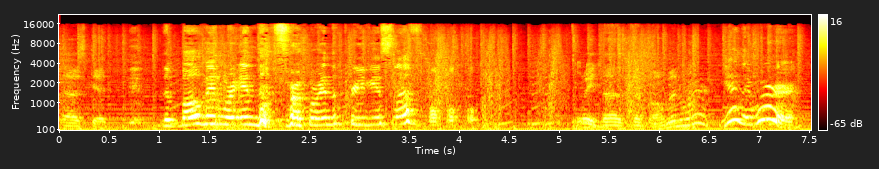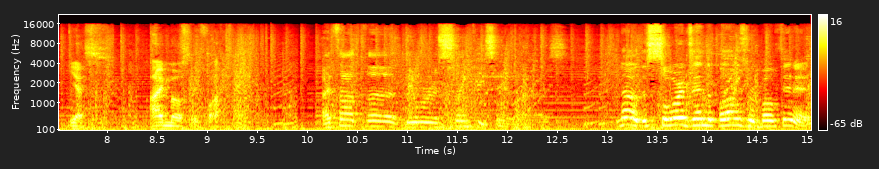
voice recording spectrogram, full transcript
that was good. The bowmen were in the were in the previous level. Wait, the, the bowmen were? Yeah, they were. Yes. I mostly fought. I thought the they were slinky samurais. No, the swords and the bows were both in it.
